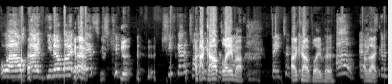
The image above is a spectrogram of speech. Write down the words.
Well, I, you know what? Yes, can you- she's got to talk. I can't blame her. They took. I can't blame her. Oh, And I'm I like- gonna,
